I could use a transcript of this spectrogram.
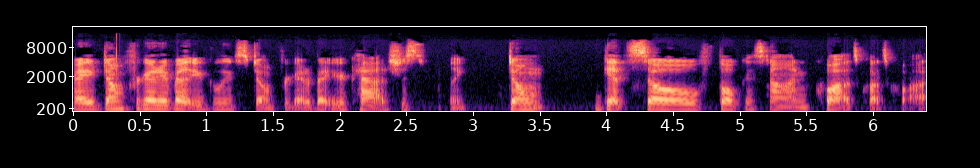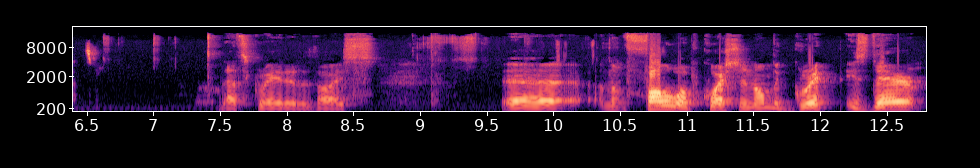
right? Don't forget about your glutes. Don't forget about your calves. Just like don't get so focused on quads, quads, quads. That's great advice. Uh, follow up question on the grip: Is there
